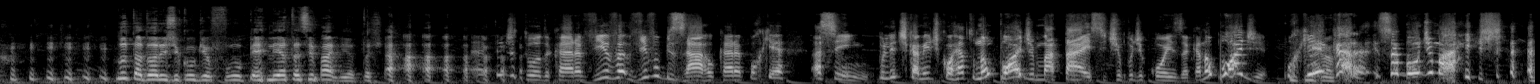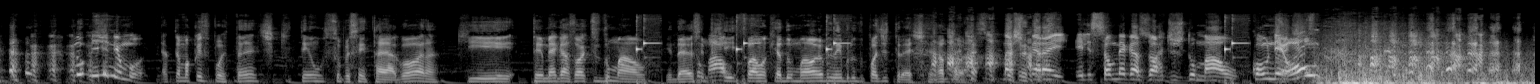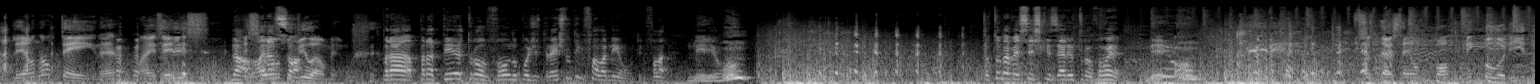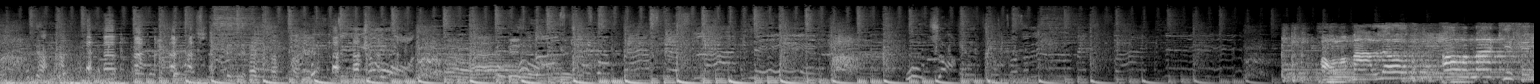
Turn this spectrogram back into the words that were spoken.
lutadores de Kung Fu, pernetas e manetas. Tem de tudo, cara. Viva, viva o bizarro, cara. Porque, assim, politicamente correto não pode matar esse tipo de coisa, cara. Não pode. Porque, cara, isso é bom demais. no mínimo. Tem uma coisa importante que tem o Super Sentai agora, que tem o Megazords do mal. E daí eu sempre mal? que falam que é do mal, eu me lembro do podcast. Eu adoro. Mas peraí, eles são megazords do mal com neon? Leão não tem, né? Mas eles, Não, eles olha são só. vilão mesmo. pra, pra ter trovão no podcast, não tem que falar neon, tem que falar neon. Neon. Então toda vez que vocês quiserem o trovão é Neon. Isso deve ser um pop bem colorido. Come on! All of my love, all of my kissing.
